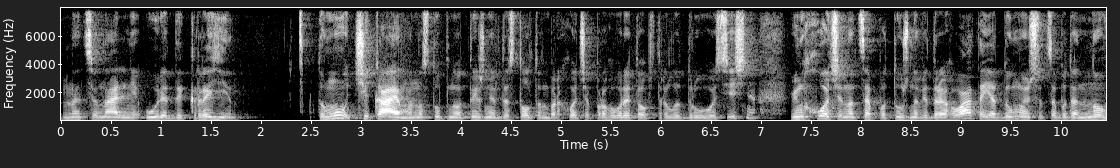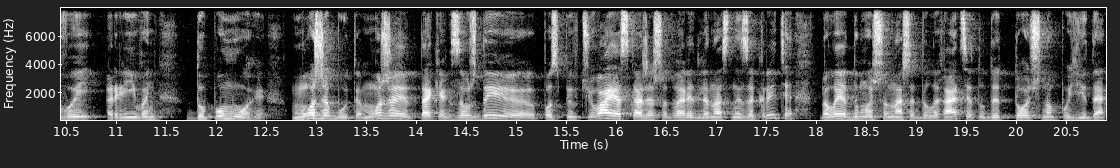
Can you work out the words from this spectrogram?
національні уряди країн. Тому чекаємо наступного тижня, де Столтенберг хоче проговорити обстріли 2 січня. Він хоче на це потужно відреагувати. Я думаю, що це буде новий рівень допомоги. Може бути, може, так як завжди, поспівчуває, скаже, що двері для нас не закриті. Але я думаю, що наша делегація туди точно поїде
